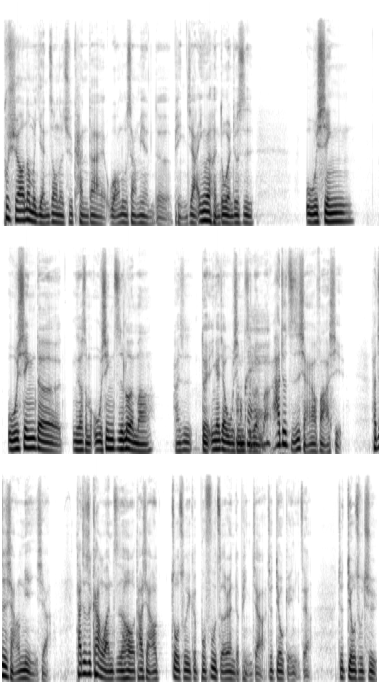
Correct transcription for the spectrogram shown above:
不需要那么严重的去看待网络上面的评价，因为很多人就是无心无心的，那叫什么无心之论吗？还是对，应该叫无心之论吧.他就只是想要发泄，他就是想要念一下，他就是看完之后，他想要做出一个不负责任的评价，就丢给你这样，就丢出去，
